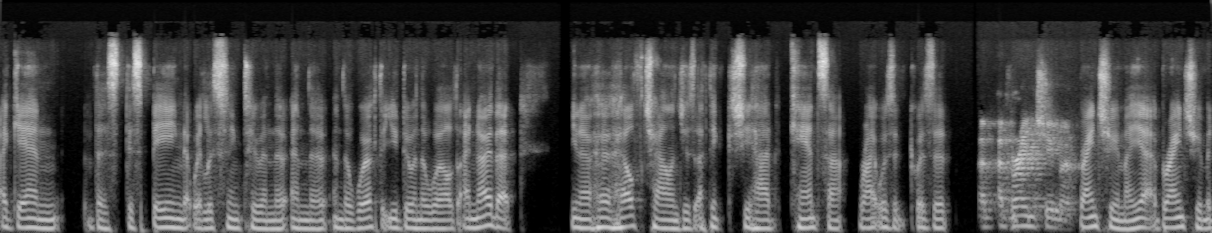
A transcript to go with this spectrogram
again this this being that we're listening to and the and the and the work that you do in the world. I know that you know her health challenges. I think she had cancer right? Was it was it a, brain tumor. brain tumor yeah a brain tumor.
